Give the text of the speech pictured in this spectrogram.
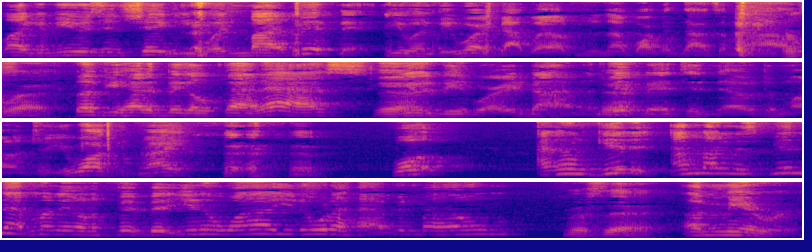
like if you was in shape, you wouldn't buy a Fitbit. You wouldn't be worried about, well, I'm not walking a thousand miles. Right. But if you had a big old fat ass, Yeah. you would be worried about having a Yeah. Fitbit to know to monitor your walking, right? well, I don't get it. I'm not going to spend that money on a Fitbit. You know why? You know what I have in my home? what's that? A mirror.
